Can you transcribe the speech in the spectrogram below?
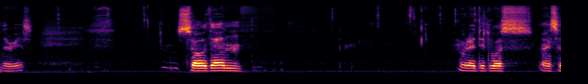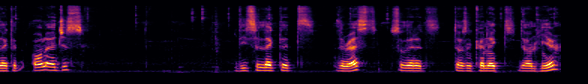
There is. So then what I did was I selected all edges deselected the rest so that it doesn't connect down here.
